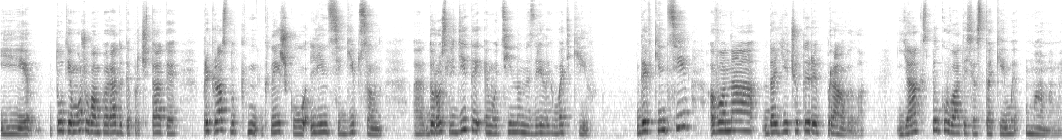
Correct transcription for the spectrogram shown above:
І тут я можу вам порадити прочитати прекрасну книжку Лінсі Гібсон Дорослі діти емоційно незрілих батьків. де в кінці вона дає чотири правила, як спілкуватися з такими мамами.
